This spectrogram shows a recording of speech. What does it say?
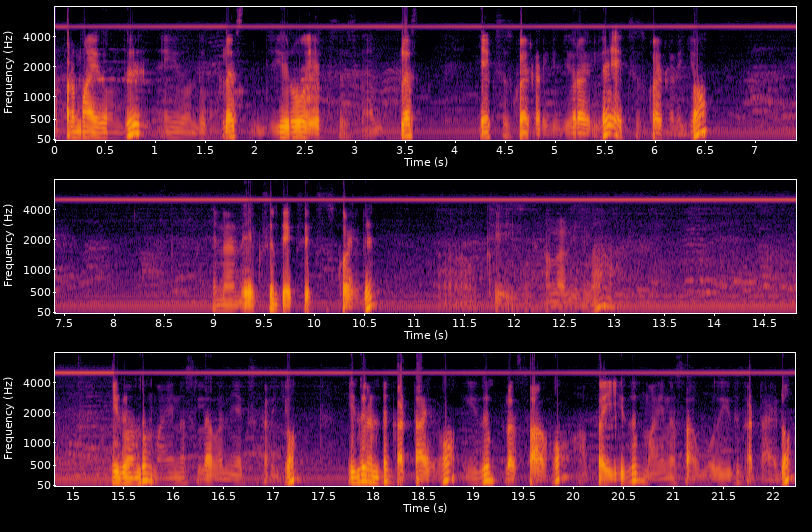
அப்புறமா இது வந்து இது வந்து plus zero x plus x square கிடைக்கும். ஜீரோ இல்லை எக்ஸ் ஸ்கொயர் கிடைக்கும். என்ன x into x x squared okay நல்லா எழுதிக்கலாம் இது வந்து மைனஸ் லெவன் எக்ஸ் கிடைக்கும். இது ரெண்டும் கட் ஆகிடும் இது ப்ளஸ் ஆகும். அப்போ இது மைனஸ் ஆகும்போது இது கட் ஆகிடும்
